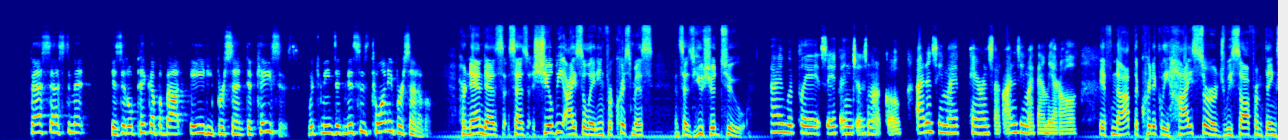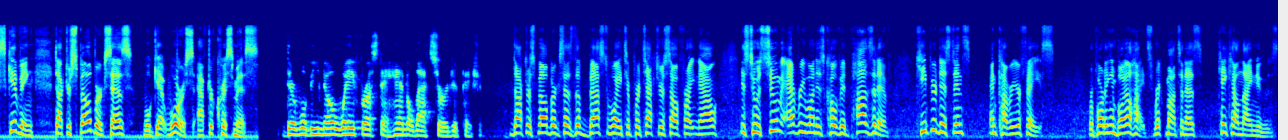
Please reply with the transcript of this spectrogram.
Best estimate is it'll pick up about 80% of cases, which means it misses 20% of them. Hernandez says she'll be isolating for Christmas and says you should too. I would play it safe and just not go. I didn't see my parents, I didn't see my family at all. If not, the critically high surge we saw from Thanksgiving, Dr. Spellberg says will get worse after Christmas. There will be no way for us to handle that surge of patients. Dr. Spellberg says the best way to protect yourself right now is to assume everyone is COVID positive. Keep your distance and cover your face. Reporting in Boyle Heights, Rick Montanez, KCAL 9 News.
